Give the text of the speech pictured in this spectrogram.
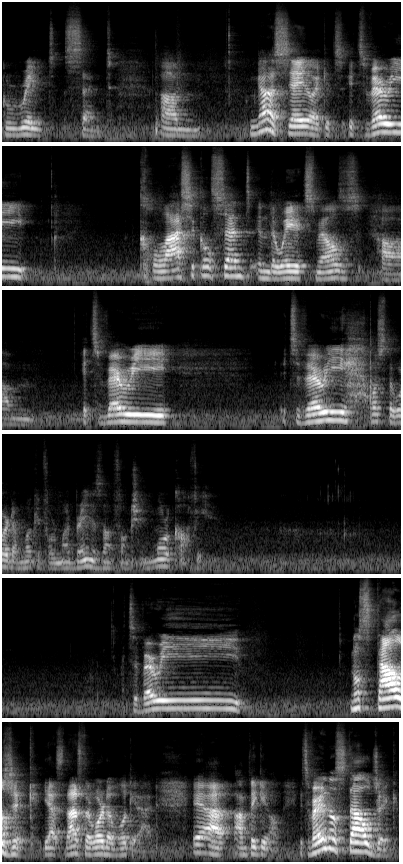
great scent. Um, I'm gonna say, like, it's it's very classical scent in the way it smells. Um, it's very, it's very, what's the word I'm looking for? My brain is not functioning. More coffee. It's a very nostalgic. Yes, that's the word I'm looking at. yeah, I'm thinking of. It's very nostalgic,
